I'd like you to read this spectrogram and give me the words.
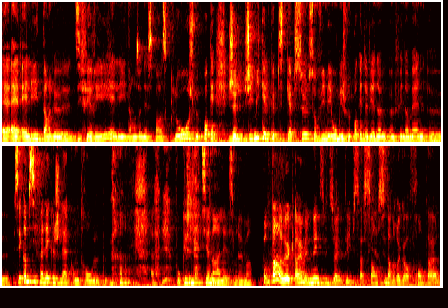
Elle, est dans le différé. Elle est dans un espace clos. Je veux pas que. J'ai mis quelques petites capsules sur Vimeo, mais je veux pas qu'elle devienne un, phénomène. Euh, c'est comme s'il fallait que je la contrôle un peu. faut que je la tienne en laisse vraiment. Pourtant, elle a quand même une individualité, puis ça se sent aussi dans le regard frontal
